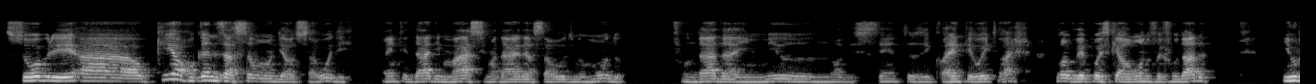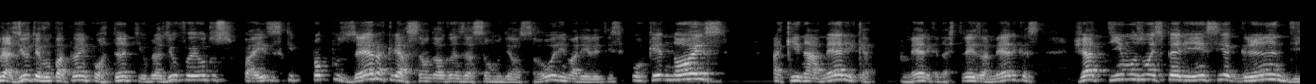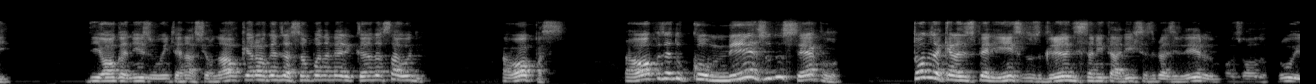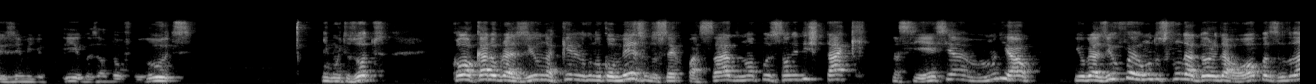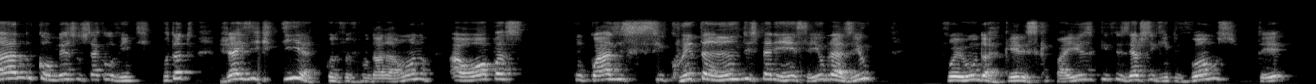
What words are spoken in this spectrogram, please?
sobre a, o que a Organização Mundial de Saúde, a entidade máxima da área da saúde no mundo, fundada em 1948, acho, logo depois que a ONU foi fundada, e o Brasil teve um papel importante. O Brasil foi um dos países que propuseram a criação da Organização Mundial de Saúde, Maria Letícia, porque nós, aqui na América, América, das três Américas, já tínhamos uma experiência grande de organismo internacional, que era a Organização Pan-Americana da Saúde, a OPAS. A OPAS é do começo do século. Todas aquelas experiências dos grandes sanitaristas brasileiros, Oswaldo Cruz, Emílio Ribas, Adolfo Lutz, e muitos outros, colocaram o Brasil naquele, no começo do século passado numa posição de destaque na ciência mundial. E o Brasil foi um dos fundadores da OPAS lá no começo do século XX. Portanto, já existia, quando foi fundada a ONU, a OPAS com quase 50 anos de experiência. E o Brasil foi um daqueles países que fizeram o seguinte: vamos ter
